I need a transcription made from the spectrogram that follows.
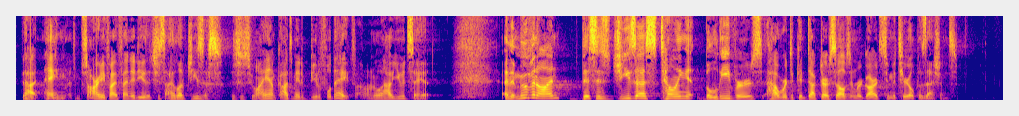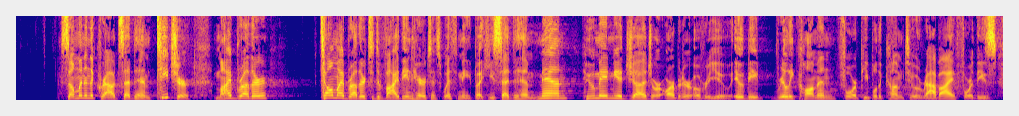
That, hey, I'm sorry if I offended you. It's just, I love Jesus. It's just who I am. God's made a beautiful day. So I don't know how you would say it. And then moving on, this is Jesus telling believers how we're to conduct ourselves in regards to material possessions. Someone in the crowd said to him, Teacher, my brother, tell my brother to divide the inheritance with me. But he said to him, Man, who made me a judge or arbiter over you? It would be really common for people to come to a rabbi for these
